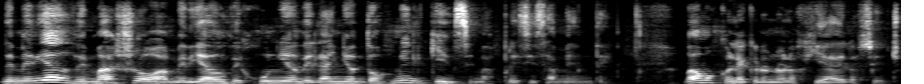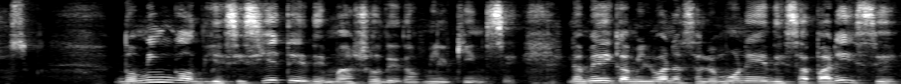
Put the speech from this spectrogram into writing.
de mediados de mayo a mediados de junio del año 2015 más precisamente. Vamos con la cronología de los hechos. Domingo 17 de mayo de 2015, la médica Milvana Salomone desaparece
